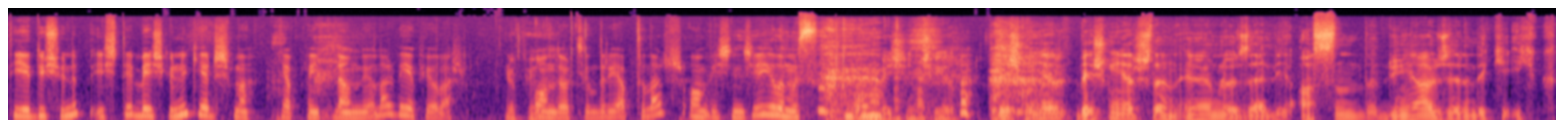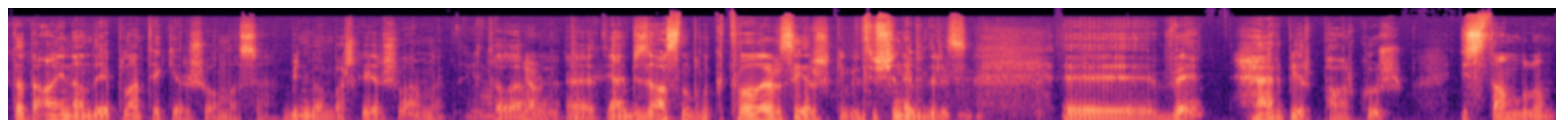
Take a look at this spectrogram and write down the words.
diye düşünüp işte 5 günlük yarışma yapmayı planlıyorlar ve yapıyorlar. Yapıyorlar. 14 yıldır yaptılar. 15. yılımız. 15. yıl. Beş gün, yar- beş gün yarışların en önemli özelliği aslında dünya üzerindeki iki kıtada aynı anda yapılan tek yarış olması. Bilmiyorum başka yarış var mı kıtalarda? Yok. Evet yani biz aslında bunu kıtalar arası yarış gibi düşünebiliriz. Ee, ve her bir parkur İstanbul'un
